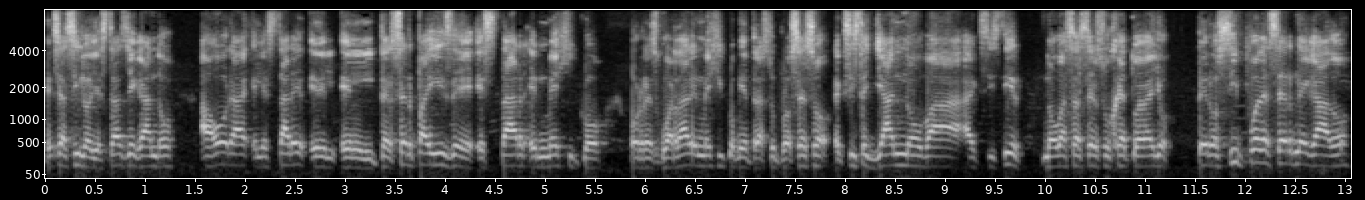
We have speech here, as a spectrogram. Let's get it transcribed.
ese asilo y estás llegando, ahora el estar el, el tercer país de estar en México o resguardar en México mientras tu proceso existe ya no va a existir, no vas a ser sujeto a ello, pero sí puede ser negado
